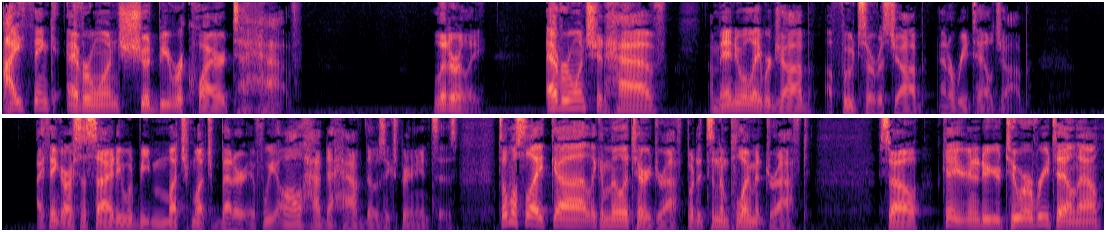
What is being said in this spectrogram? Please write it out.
I think everyone should be required to have. Literally, everyone should have a manual labor job, a food service job, and a retail job. I think our society would be much much better if we all had to have those experiences. It's almost like uh, like a military draft, but it's an employment draft. So, okay, you're going to do your tour of retail now,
